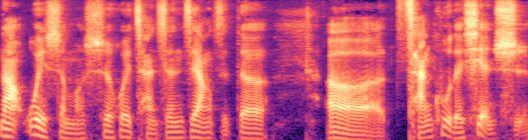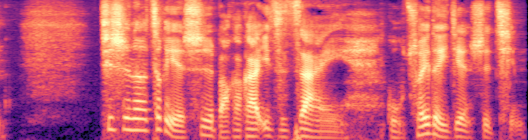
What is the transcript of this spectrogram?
那为什么是会产生这样子的呃残酷的现实？其实呢，这个也是宝咖咖一直在鼓吹的一件事情。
